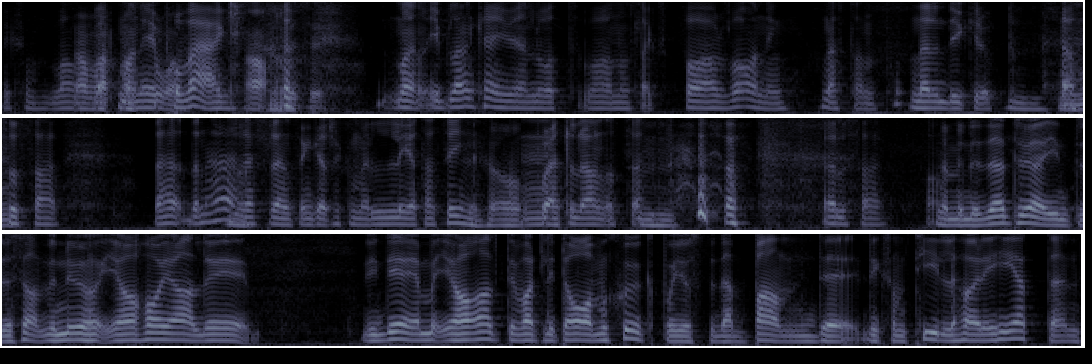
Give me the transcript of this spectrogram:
liksom var, Ja, vart man, är står. på väg. Ja. Man, ibland kan ju en låt vara någon slags förvarning nästan när den dyker upp. Mm. Alltså så här, den här Ja. referensen kanske kommer letas in Ja. Mm. på ett eller annat sätt. Mm. Eller så här, ja. Nej men det där tror jag är intressant. Men nu, jag har ju aldrig det är det, jag- har alltid varit lite avundsjuk på just det där band, liksom tillhörigheten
